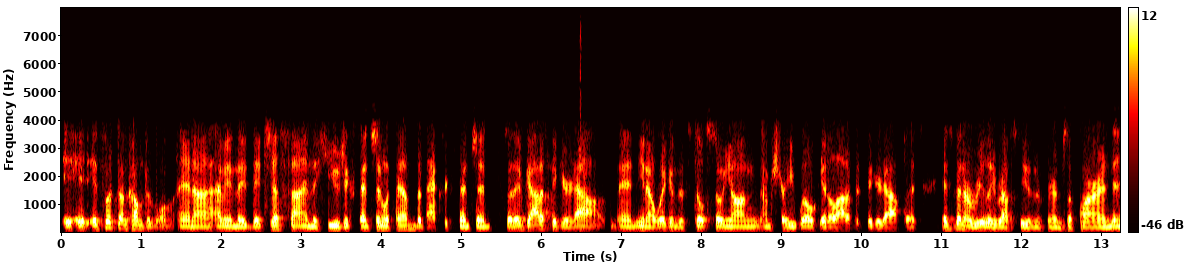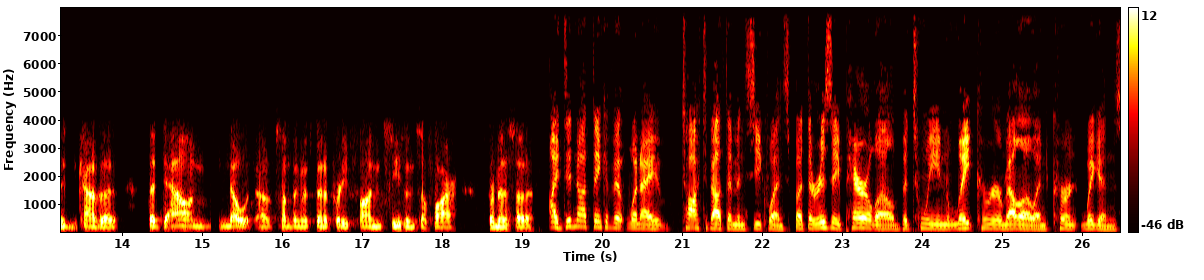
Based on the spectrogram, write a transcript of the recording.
it, it's looked uncomfortable, and uh, I mean they they just signed the huge extension with him, the max extension, so they've got to figure it out. And you know Wiggins is still so young; I'm sure he will get a lot of it figured out. But it's been a really rough season for him so far, and, and kind of the the down note of something that's been a pretty fun season so far for Minnesota. I did not think of it when I talked about them in sequence, but there is a parallel between late career Melo and current Wiggins,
